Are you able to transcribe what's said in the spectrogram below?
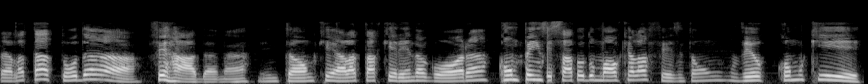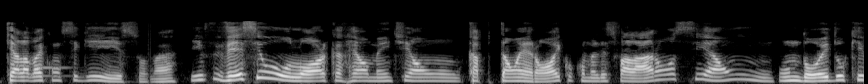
ela tá toda ferrada, né? Então que ela tá querendo agora compensar todo o mal que ela fez. Então ver como que que ela vai conseguir isso, né? E ver ver se o Lorca realmente é um capitão heróico, como eles falaram, ou se é um, um doido que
